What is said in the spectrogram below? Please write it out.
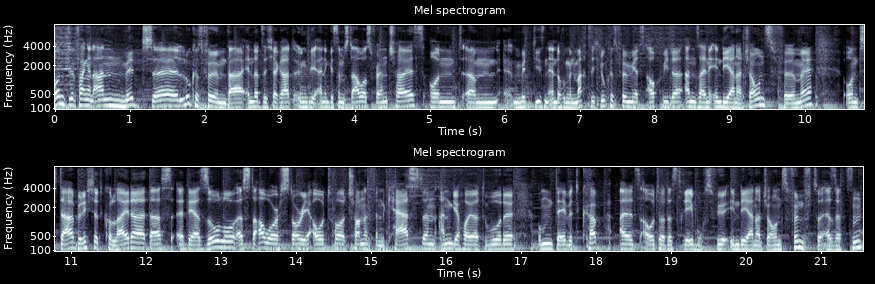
Und wir fangen an mit äh, Lucasfilm. Da ändert sich ja gerade irgendwie einiges im Star Wars Franchise und ähm, mit diesen Änderungen macht sich Lucasfilm jetzt auch wieder an seine Indiana Jones Filme. Und da berichtet Collider, dass äh, der Solo A Star Wars Story Autor Jonathan Caston angeheuert wurde, um David Koepp als Autor des Drehbuchs für Indiana Jones 5 zu ersetzen.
